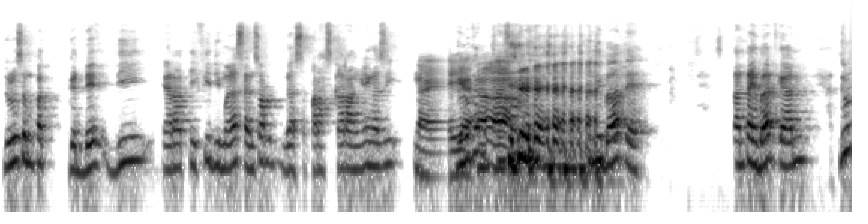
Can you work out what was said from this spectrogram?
dulu sempat gede di era TV di mana sensor nggak separah sekarang ya nggak sih? Nah, Dulu iya. kan ah, ah. sensor ini banget ya, santai banget kan. Dulu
